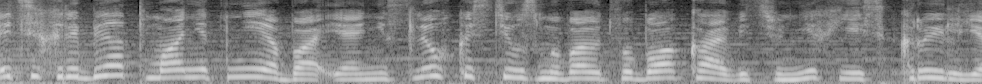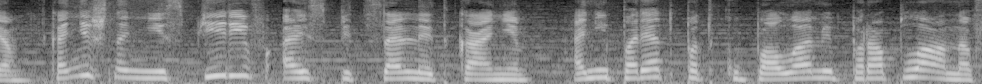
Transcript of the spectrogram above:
Этих ребят манит небо, и они с легкостью взмывают в облака, ведь у них есть крылья. Конечно, не из перьев, а из специальной ткани. Они парят под куполами парапланов,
